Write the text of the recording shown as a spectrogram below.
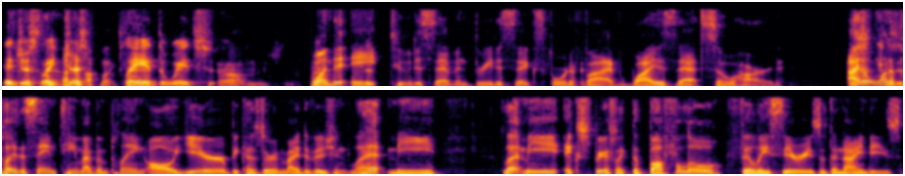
it just like just oh play it the way it's um, one to eight, two to seven, three to six, four to five. Why is that so hard? I don't want to play the same team I've been playing all year because they're in my division. Let me let me experience like the Buffalo Philly series of the 90s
